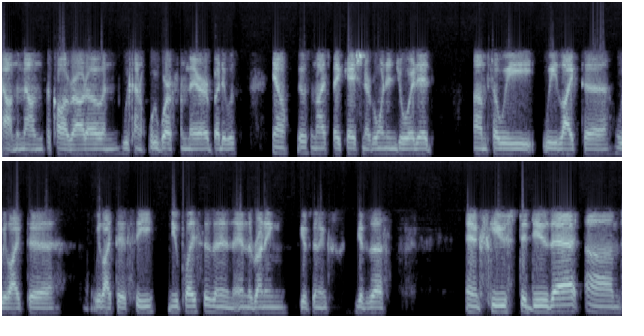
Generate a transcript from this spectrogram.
out in the mountains of Colorado, and we kind of we worked from there. But it was, you know, it was a nice vacation. Everyone enjoyed it. Um, so we we like to we like to we like to see new places, and and the running gives an ex, gives us an excuse to do that. Um,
